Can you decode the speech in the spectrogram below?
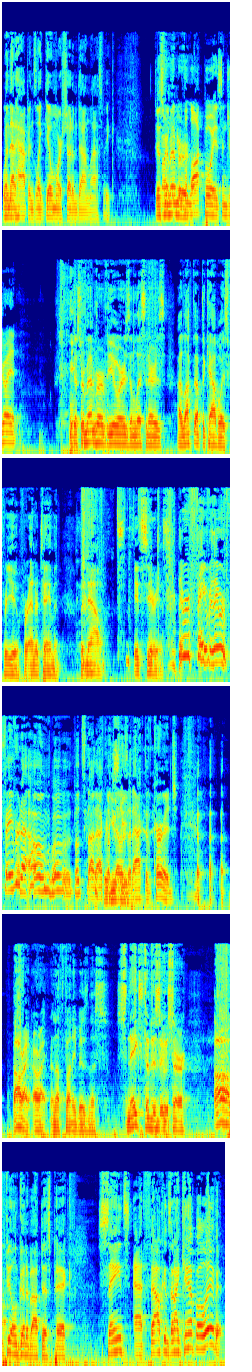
when that happens. Like Gilmore shut him down last week. Just All right, well, remember, you're the lock boys. Enjoy it. just remember, viewers and listeners, I locked up the Cowboys for you for entertainment, but now it's serious. They were favored. They were favored at home. Whoa, let's not act like that was an act of courage. All right, all right, enough funny business. Snakes to the Zeuser. Oh, I'm feeling good about this pick. Saints at Falcons, and I can't believe it.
